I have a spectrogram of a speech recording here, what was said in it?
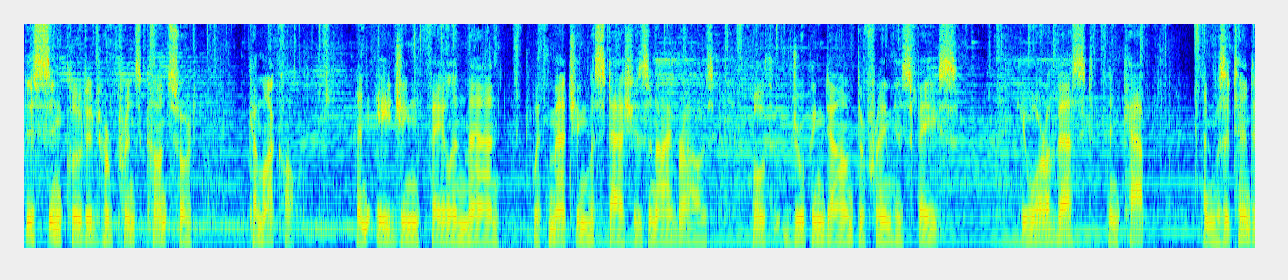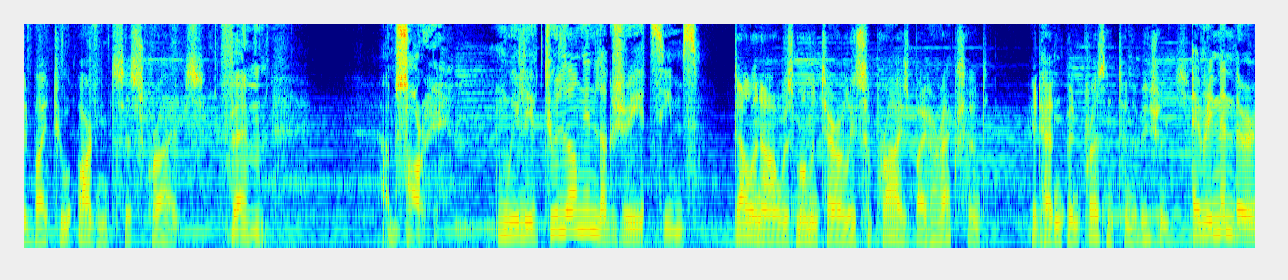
This included her prince consort, Kmakl, an aging Thaylen man with matching mustaches and eyebrows, both drooping down to frame his face. He wore a vest and cap and was attended by two ardent scribes. Then, I'm sorry. We live too long in luxury, it seems. Dalinar was momentarily surprised by her accent. It hadn't been present in the visions. I remember,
